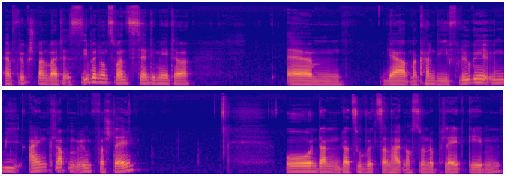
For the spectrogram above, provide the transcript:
Ähm, Flugspannweite ist 27 cm. Ähm, ja, man kann die Flügel irgendwie einklappen, irgendwie verstellen. Und dann dazu wird es dann halt noch so eine Plate geben,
